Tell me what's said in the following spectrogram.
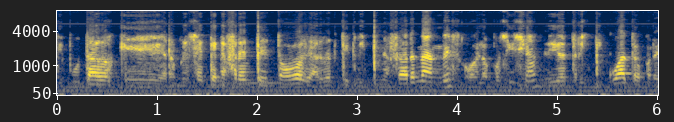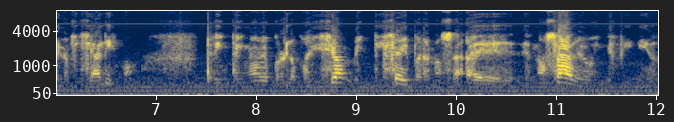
diputados que representen el frente de todos de Alberto y Cristina Fernández o la oposición? Le dio 34 para el oficialismo, 39 por la oposición, 26 para no, eh, no sabe o indefinido.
